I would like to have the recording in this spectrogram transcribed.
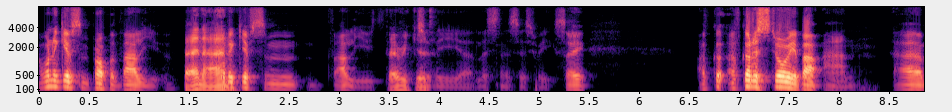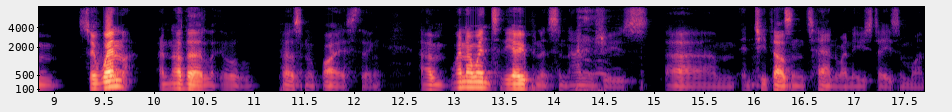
I want to give some proper value. Ben I want An, to give some value very good. to the uh, listeners this week. So I've got I've got a story about An. Um, so when another little personal bias thing, um, when I went to the Open at St Andrews um, in 2010 when Oosthuizen won,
